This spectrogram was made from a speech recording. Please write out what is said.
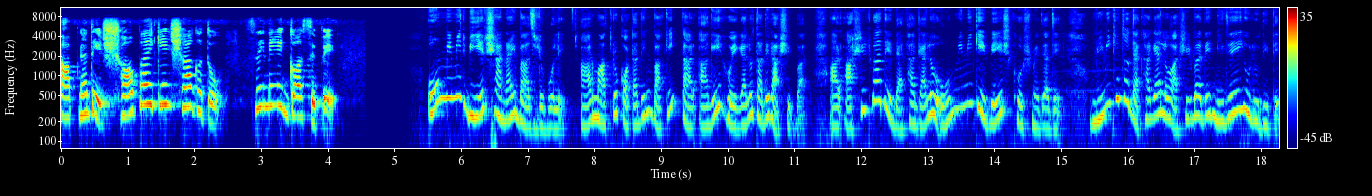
আপনাদের সবাইকে স্বাগত সিনে গসিপে। ওম মিমির বিয়ের সানাই বাজলো বলে। আর মাত্র কটা দিন বাকি, তার আগেই হয়ে গেল তাদের আশীর্বাদ। আর আশীর্বাদে দেখা গেল ওম মিমিকে বেশ খোশ মেজাজে মিমিকে তো দেখা গেল আশীর্বাদে নিজেই উলু দিতে।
